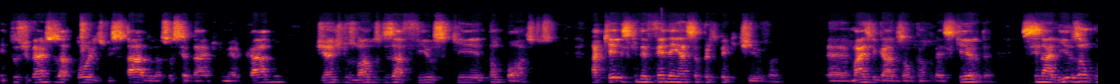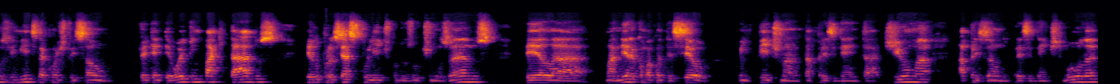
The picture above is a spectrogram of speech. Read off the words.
entre os diversos atores do Estado, da sociedade, do mercado, diante dos novos desafios que estão postos. Aqueles que defendem essa perspectiva, é, mais ligados ao campo da esquerda, sinalizam os limites da Constituição de 88 impactados pelo processo político dos últimos anos, pela maneira como aconteceu o impeachment da presidenta Dilma, a prisão do presidente Lula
